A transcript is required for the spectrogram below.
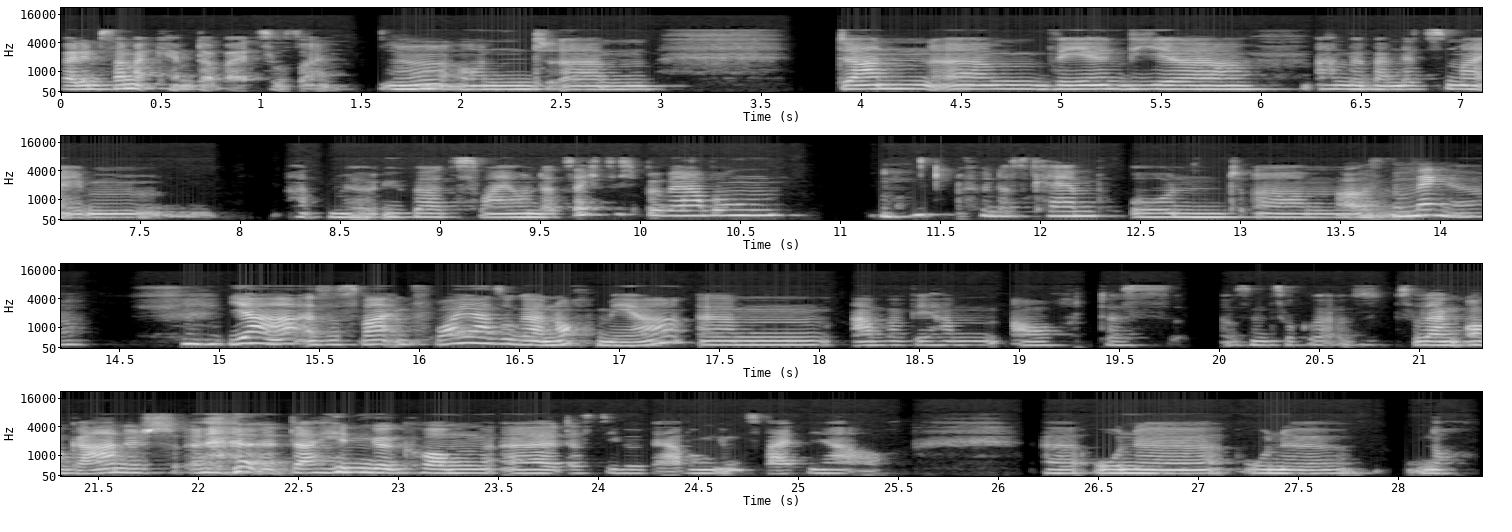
bei dem Summercamp dabei zu sein. Ne? Mhm. Ne? Und ähm, dann ähm, wählen wir, haben wir beim letzten Mal eben, hatten wir über 260 Bewerbungen mhm. für das Camp und ähm, das ist eine Menge. Ja, also es war im Vorjahr sogar noch mehr, ähm, aber wir haben auch das sind sogar sozusagen organisch äh, dahin gekommen, äh, dass die Bewerbungen im zweiten Jahr auch äh, ohne ohne noch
